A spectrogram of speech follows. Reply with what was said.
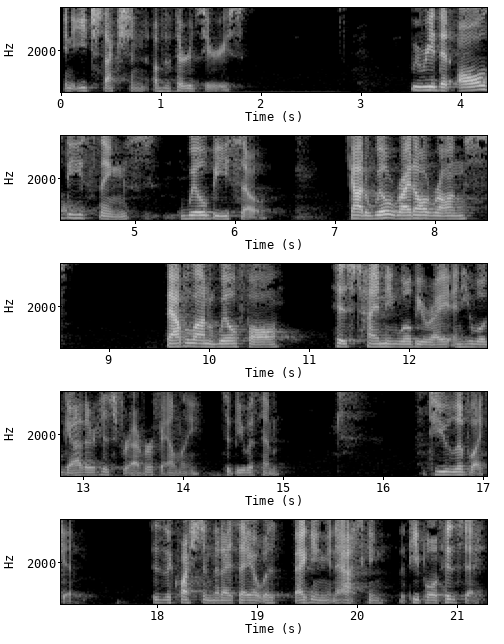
in each section of the third series. We read that all these things will be so. God will right all wrongs. Babylon will fall. His timing will be right, and he will gather his forever family to be with him. Do you live like it? Is the question that Isaiah was begging and asking the people of his day.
